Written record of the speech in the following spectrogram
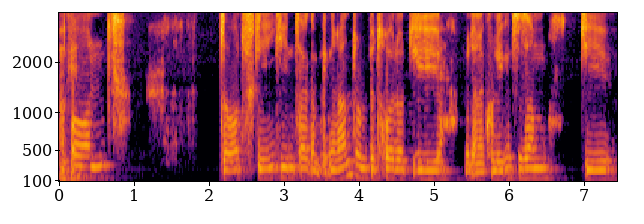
Okay. und dort stehe ich jeden Tag am Beckenrand und betreue dort die mit einer Kollegin zusammen die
